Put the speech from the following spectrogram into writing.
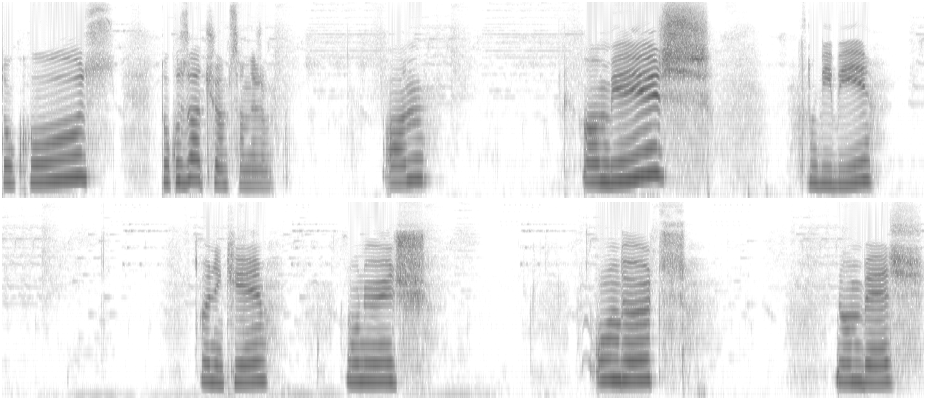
9 9'u açıyorum sanırım. 10 11 Bibi 12 13 14 15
